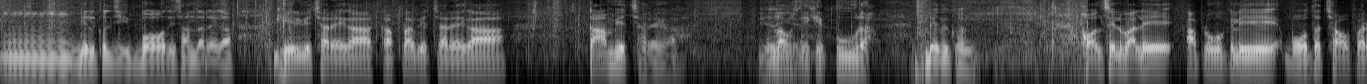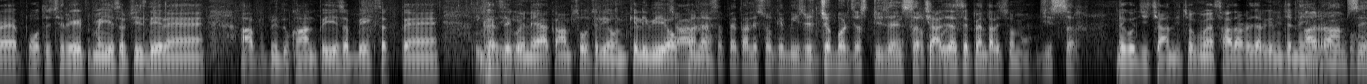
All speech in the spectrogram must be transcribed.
हम्म, बिल्कुल जी बहुत ही शानदार रहेगा। घेर भी अच्छा रहेगा कपड़ा भी अच्छा रहेगा काम भी अच्छा रहेगा। ब्लाउज देखिए। देखिए पूरा। बिल्कुल। होलसेल वाले आप लोगों के लिए बहुत अच्छा ऑफ़र है बहुत अच्छे रेट में ये सब चीज़ दे रहे हैं। आप अपनी दुकान पे ये सब बेच सकते हैं। घर से कोई नया काम सोच रही है उनके लिए भी ये है। पैंतालीस सौ के बीच में ज़बरदस्त डिज़ाइन सर चार हज़ार से पैंतालीस सौ में? जी सर देखो जी चांदी चौक में सात आठ हज़ार के नीचे नहीं आराम से।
